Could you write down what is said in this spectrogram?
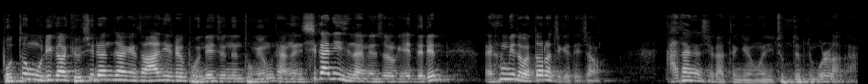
보통 우리가 교실 현장에서 아이를 보내주는 동영상은 시간이 지나면서 애들은 흥미도가 떨어지게 되죠. 가상현실 같은 경우는 점점 좀 올라가요.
